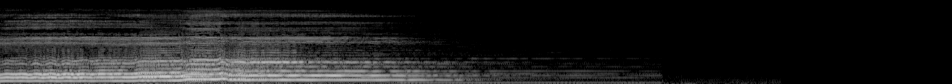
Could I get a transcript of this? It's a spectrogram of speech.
हो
